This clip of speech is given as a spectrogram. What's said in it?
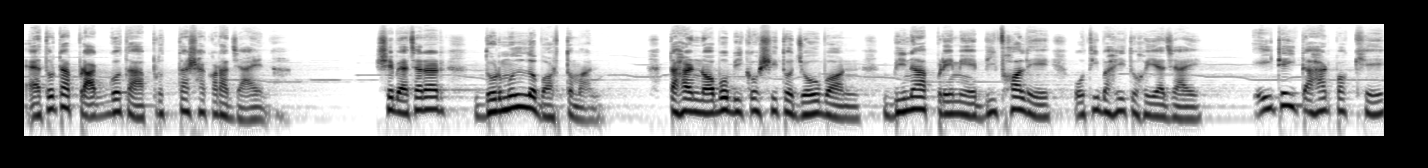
এতটা প্রাজ্ঞতা প্রত্যাশা করা যায় না। সে বেচারার দুর্মূল্য বর্তমান। তাহার নববিকশিত যৌবন বিনা প্রেমে বিফলে অতিবাহিত হইয়া যায়। এইটাই তাহার পক্ষে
